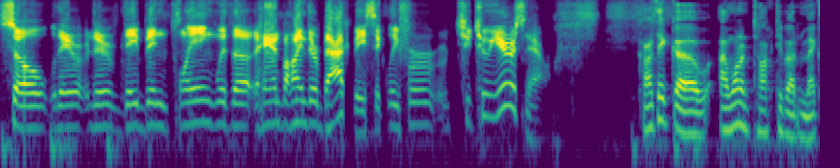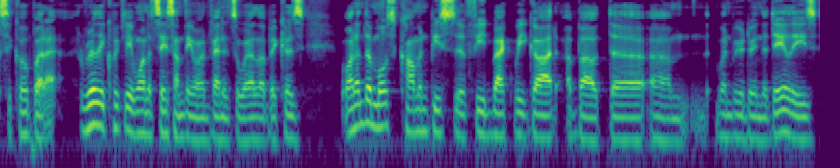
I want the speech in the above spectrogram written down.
so they're they're they've been playing with a hand behind their back basically for two two years now. Kartik, uh, I want to talk to you about Mexico, but I really quickly want to say something about Venezuela because one of the most common pieces of feedback we got about the um, when we were doing the dailies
